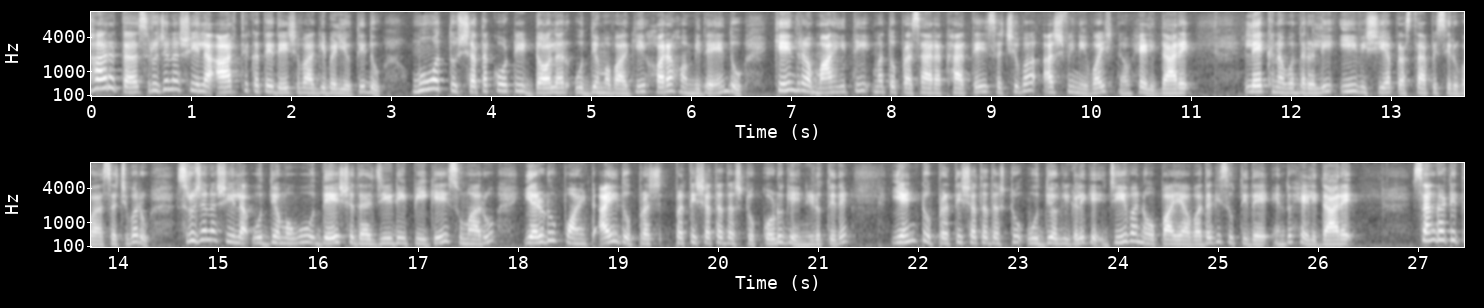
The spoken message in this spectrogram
ಭಾರತ ಸೃಜನಶೀಲ ಆರ್ಥಿಕತೆ ದೇಶವಾಗಿ ಬೆಳೆಯುತ್ತಿದ್ದು, ಮೂವತ್ತು ಶತಕೋಟಿ ಡಾಲರ್ ಉದ್ಯಮವಾಗಿ ಹೊರಹೊಮ್ಮಿದೆ ಎಂದು ಕೇಂದ್ರ ಮಾಹಿತಿ ಮತ್ತು ಪ್ರಸಾರ ಖಾತೆ ಸಚಿವ ಅಶ್ವಿನಿ ವೈಷ್ಣವ್ ಹೇಳಿದ್ದಾರೆ. ಲೇಖನವೊಂದರಲ್ಲಿ ಈ ವಿಷಯ ಪ್ರಸ್ತಾಪಿಸಿರುವ ಸಚಿವರು, ಸೃಜನಶೀಲ ಉದ್ಯಮವು ದೇಶದ ಜಿಡಿಪಿಗೆ ಸುಮಾರು ಎರಡು ಪಾಯಿಂಟ್ ಐದು ಪ್ರತಿಶತದಷ್ಟು ಕೊಡುಗೆ ನೀಡುತ್ತಿದೆ. ಎಂಟು ಪ್ರತಿಶತದಷ್ಟು ಉದ್ಯೋಗಿಗಳಿಗೆ ಜೀವನೋಪಾಯ ಒದಗಿಸುತ್ತಿದೆ ಎಂದು ಹೇಳಿದ್ದಾರೆ. ಸಂಘಟಿತ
